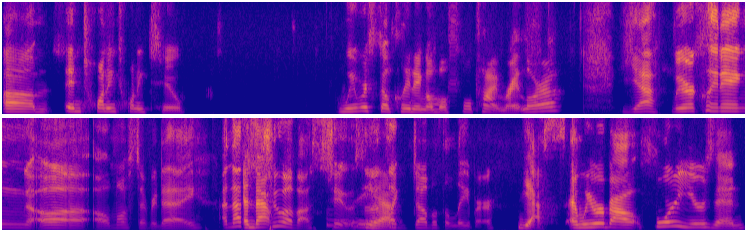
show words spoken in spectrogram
Um in 2022 we were still cleaning almost full time right laura yeah, we were cleaning uh almost every day. And that's and that, two of us too. So yeah. that's like double the labor. Yes. And we were about 4 years in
